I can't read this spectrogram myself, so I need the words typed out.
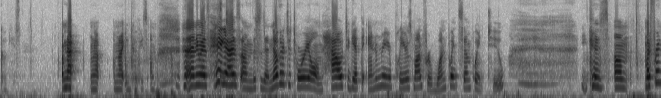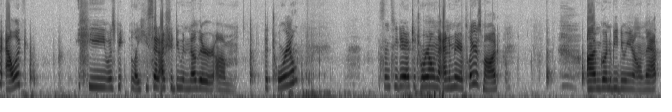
Cookies. I'm not. I'm not. I'm not eating cookies. Um. Anyways, hey guys. Um. This is another tutorial on how to get the Animated Players mod for 1.7.2. Because um, my friend Alec, he was be like he said I should do another um tutorial. Since he did a tutorial on the Animated Players mod, I'm going to be doing it on that.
